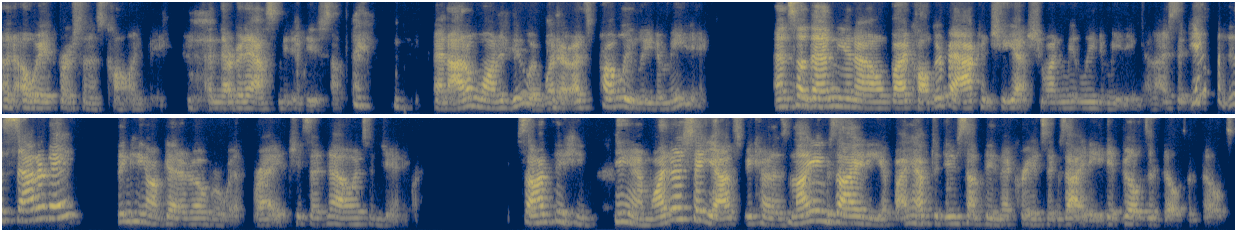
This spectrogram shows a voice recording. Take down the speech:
an OA person is calling me and they're gonna ask me to do something. And I don't want to do it, whatever, it's probably lead a meeting. And so then, you know, but I called her back and she, yeah, she wanted me to lead a meeting. And I said, yeah, this Saturday, thinking I'll get it over with, right? She said, no, it's in January. So I'm thinking, damn, why did I say yes? Because my anxiety, if I have to do something that creates anxiety, it builds and builds and builds.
